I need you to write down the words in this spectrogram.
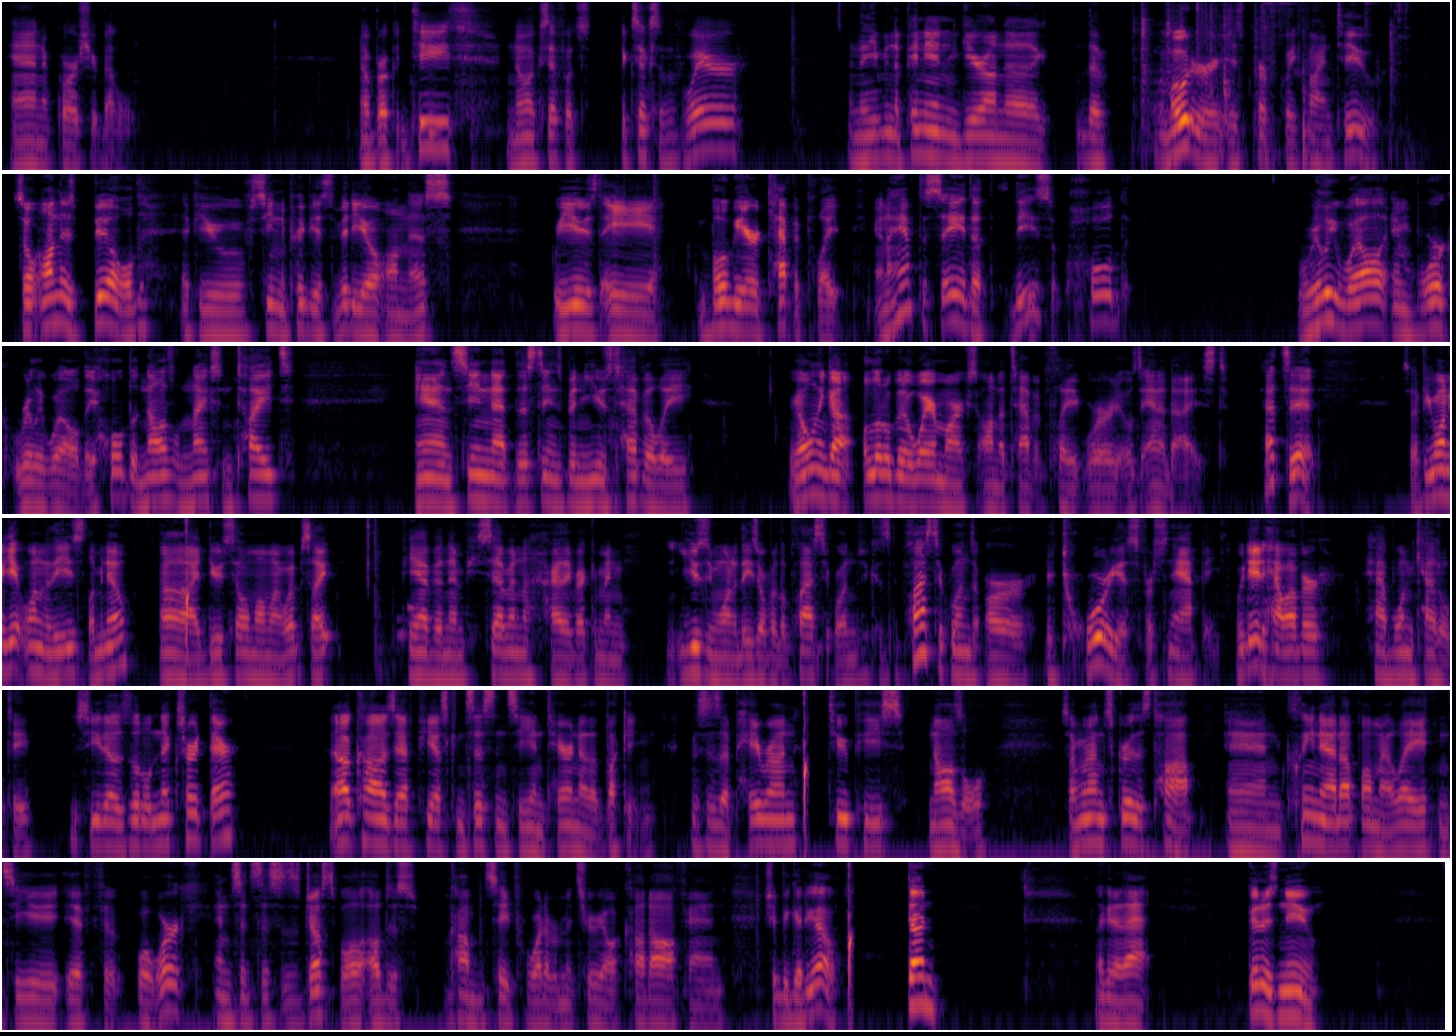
And, of course, your bevel. No broken teeth, no excessive wear, and then even the pinion gear on the the motor is perfectly fine too. So on this build, if you've seen the previous video on this, we used a Bulgare tappet plate. And I have to say that these hold really well and work really well. They hold the nozzle nice and tight. And seeing that this thing's been used heavily, we only got a little bit of wear marks on the tappet plate where it was anodized. That's it. So if you want to get one of these, let me know. Uh, I do sell them on my website. If you have an MP7, I highly recommend using one of these over the plastic ones because the plastic ones are notorious for snapping. We did, however, have one casualty. You see those little nicks right there? That'll cause FPS consistency and tearing of the bucking. This is a Perun two-piece nozzle. So I'm going to unscrew this top and clean that up on my lathe and see if it will work. And since this is adjustable, I'll just compensate for whatever material I cut off and should be good to go. Done. Look at that. Good as new.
